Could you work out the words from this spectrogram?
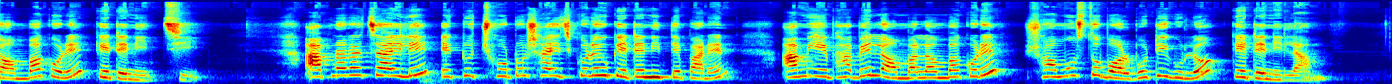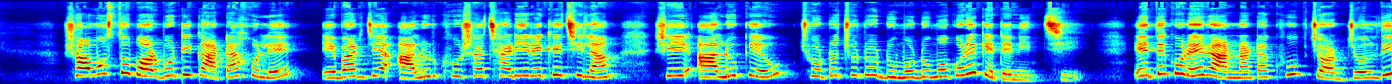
লম্বা করে কেটে নিচ্ছি। আপনারা চাইলে একটু ছোট সাইজ করেও কেটে নিতে পারেন। আমি এভাবে লম্বা লম্বা করে সমস্ত বরবটিগুলো কেটে নিলাম। সমস্ত বরবটি কাটা হলে এবার যে আলুর খোসা ছাড়িয়ে রেখেছিলাম, সেই আলুকেও ছোট ছোট ডুমো ডুমো করে কেটে নিচ্ছি। এতে করে রান্নাটা খুব চটজলদি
